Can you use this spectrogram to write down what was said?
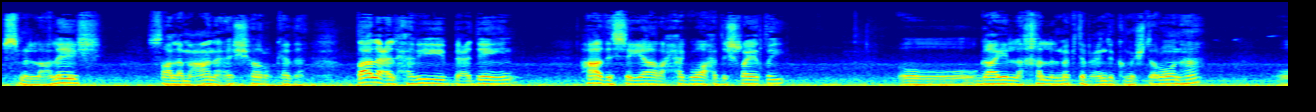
بسم الله ليش؟ صار له معانا أشهر وكذا. طالع الحبيب بعدين هذه السيارة حق واحد شريطي وقايل له خل المكتب عندكم يشترونها و...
